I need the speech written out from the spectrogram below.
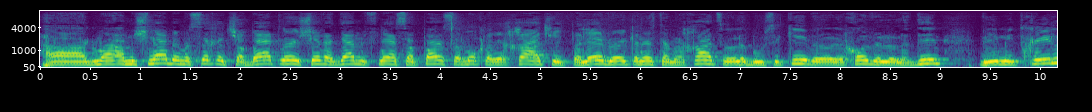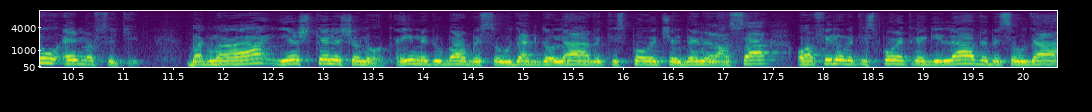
המשנה במסכת שבת, לא יושב אדם לפני הספר סמוך למרחץ שיתפלל ולא ייכנס למרחץ ולא לבוסיקי ולא לאכול ולא לדין ואם התחילו אין מפסיקים. בגמרא יש שתי לשונות, האם מדובר בסעודה גדולה ותספורת של בן אל עשה או אפילו בתספורת רגילה ובסעודה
